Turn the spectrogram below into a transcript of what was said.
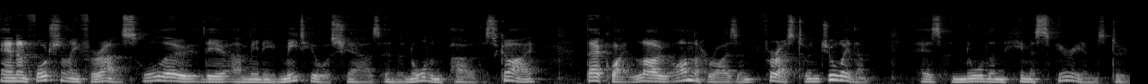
And unfortunately for us, although there are many meteor showers in the northern part of the sky, they're quite low on the horizon for us to enjoy them, as northern hemispherians do.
